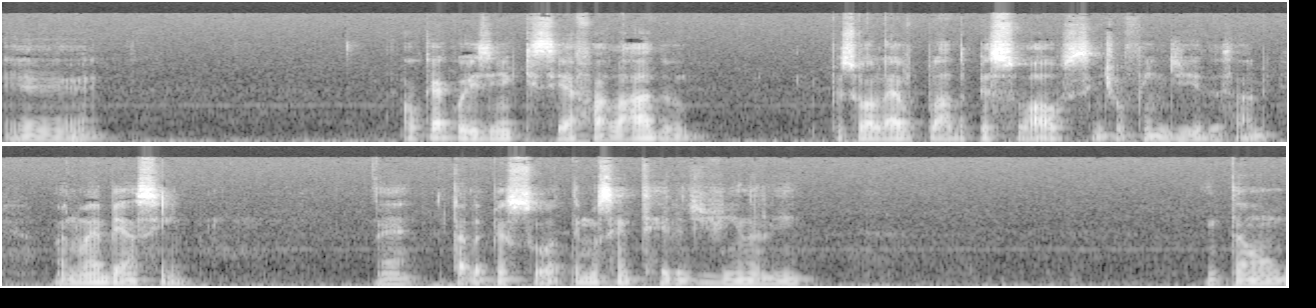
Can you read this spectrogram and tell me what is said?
É, qualquer coisinha que se é falado, a pessoa leva para o lado pessoal, se sente ofendida, sabe? Mas não é bem assim. Né? Cada pessoa tem uma centelha divina ali. Então,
